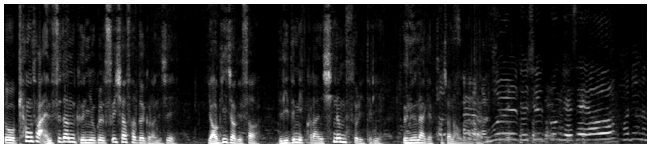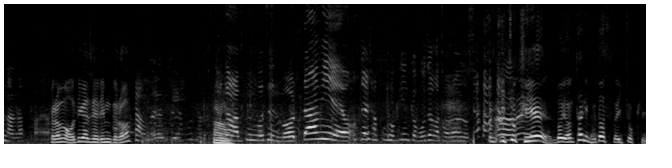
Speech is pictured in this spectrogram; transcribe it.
또 평소 안 쓰던 근육을 쓰셔서들 그런지 여기저기서 리드미컬한 신음소리들이 은은하게 퍼져 나옵니다. 물 드실 분 계세요? 허리는 안 아파요. 그러면 어디가 제일 힘들어? 여기. 어. 가장 아픈 것은 뭐 땀이에요. 근데 자꾸 거기니까 모자가 더러워졌어. 그럼 이쪽 귀에 너 연탄이 묻었어 이쪽 귀.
